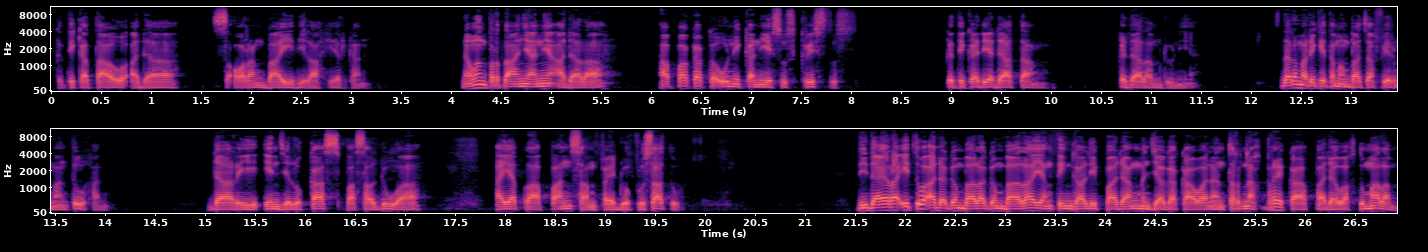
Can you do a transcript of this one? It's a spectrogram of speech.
ketika tahu ada seorang bayi dilahirkan. Namun pertanyaannya adalah, apakah keunikan Yesus Kristus ketika dia datang ke dalam dunia? Saudara, mari kita membaca firman Tuhan dari Injil Lukas pasal 2 ayat 8 sampai 21. Di daerah itu ada gembala-gembala yang tinggal di padang menjaga kawanan ternak mereka pada waktu malam.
